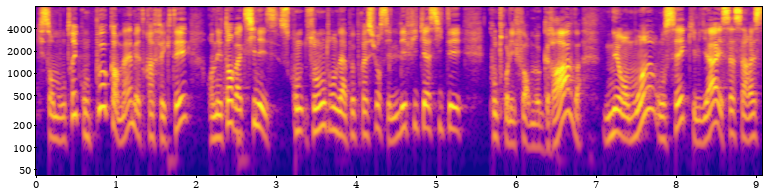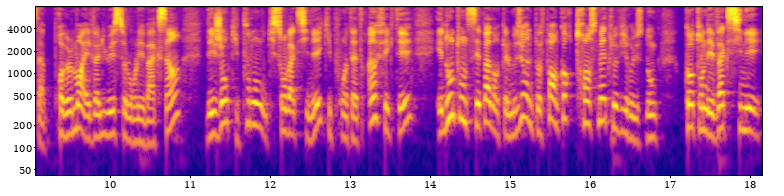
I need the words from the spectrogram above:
qui sont montrés qu'on peut quand même être infecté en étant vacciné. Ce, dont on est à peu près sûr, c'est l'efficacité contre les formes graves. Néanmoins, on sait qu'il y a, et ça, ça reste probablement à évaluer selon les vaccins, des gens qui, pourront, qui sont vaccinés, qui pourront être infectés, et dont on ne sait pas dans quelle mesure ils ne peuvent pas encore transmettre le virus. Donc, quand on est vacciné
